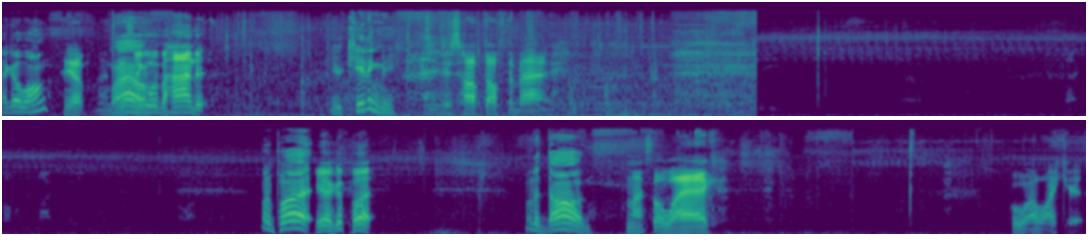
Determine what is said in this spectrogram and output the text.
I go long? Yep. And wow. I think it went behind it. You're kidding me. You just hopped off the back. What a putt. Yeah, good putt. What a dog. Nice little lag. Oh, I like it.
